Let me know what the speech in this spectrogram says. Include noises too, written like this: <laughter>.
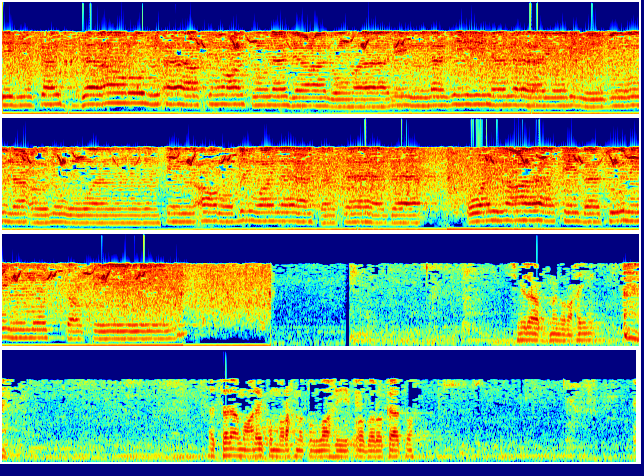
وتلك الدار الآخرة نجعلها للذين لا يريدون علوا في الأرض ولا فسادا والعاقبة للمتقين. بسم الله الرحمن الرحيم. السلام عليكم ورحمة الله وبركاته.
